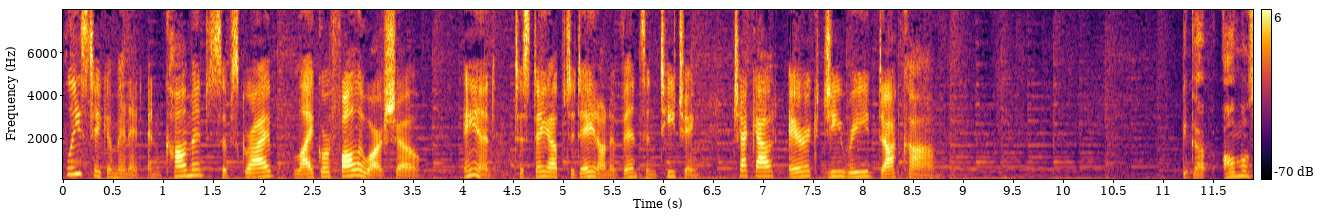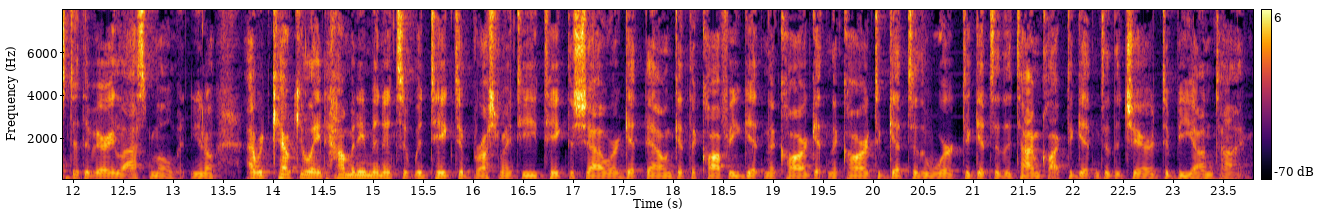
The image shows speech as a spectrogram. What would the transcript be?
Please take a minute and comment, subscribe, like, or follow our show. And to stay up to date on events and teaching, check out ericgreed.com up almost at the very last moment. You know, I would calculate how many minutes it would take to brush my teeth, take the shower, get down, get the coffee, get in the car, get in the car to get to the work, to get to the time clock, to get into the chair, to be on time.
